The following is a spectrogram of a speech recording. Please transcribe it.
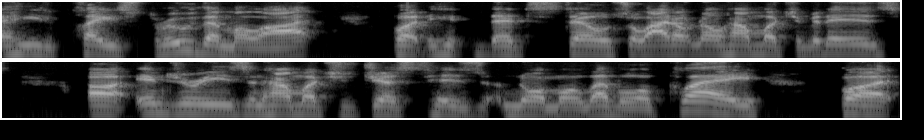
and he plays through them a lot, but he, that's still. So I don't know how much of it is uh, injuries and how much is just his normal level of play. But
